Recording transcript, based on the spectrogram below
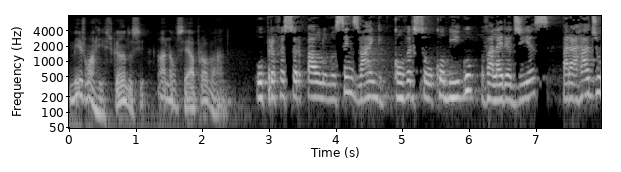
mesmo arriscando-se a não ser aprovado. O professor Paulo Nussensweig conversou comigo, Valéria Dias, para a Rádio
